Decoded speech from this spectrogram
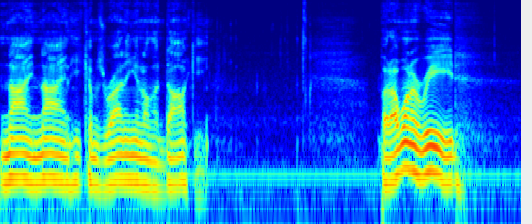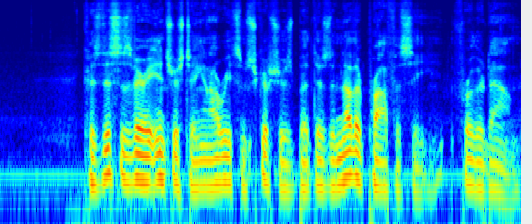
9 9, he comes riding in on the donkey. But I want to read, because this is very interesting, and I'll read some scriptures, but there's another prophecy further down.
